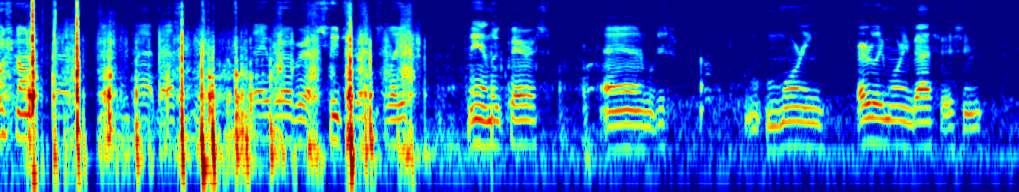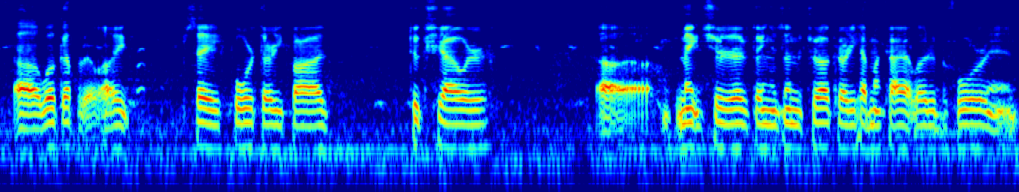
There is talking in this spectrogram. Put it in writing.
What's going on, guys? Today we're over at Schutes Branch Lake, me and Luke Parish, and we're just morning, early morning bass fishing. Uh, woke up at like, say, 4:35. Took a shower. Uh, made sure that everything was in the truck. Already had my kayak loaded before, and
